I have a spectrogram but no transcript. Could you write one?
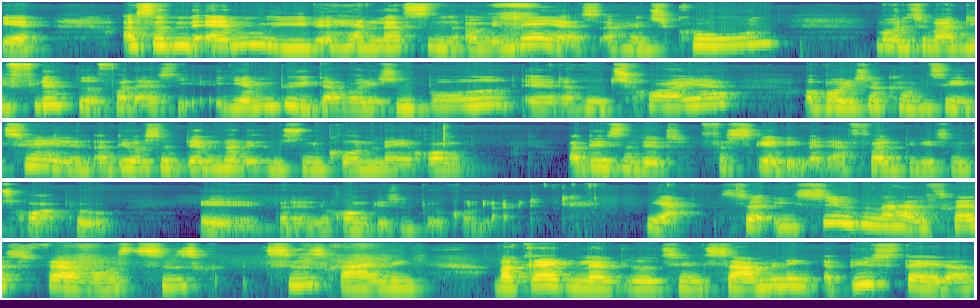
Ja. Og så den anden myte handler sådan om Aeneas og hans kone, hvor det så var, at de flygtede fra deres hjemby, der hvor de sådan boede, øh, der hed Troja, og hvor de så kom til Italien, og det var så dem, der ligesom sådan grundlagde Rom. Og det er sådan lidt forskelligt, hvad der er folk, de ligesom tror på, øh, hvordan Rom ligesom blev grundlagt. Ja, så i 750 før vores tids, tidsregning var Grækenland blevet til en samling af bystater,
